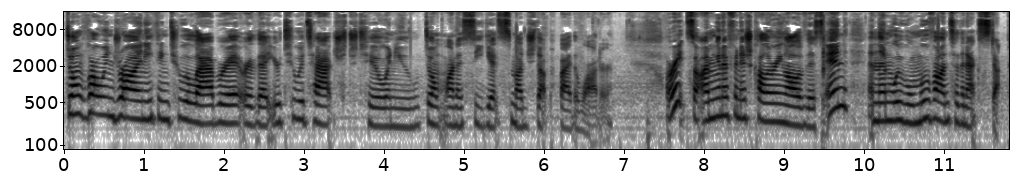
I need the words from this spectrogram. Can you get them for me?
don't go and draw anything too elaborate or that you're too attached to and you don't want to see get smudged up by the water. All right, so I'm going to finish coloring all of this in and then we will move on to the next step.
